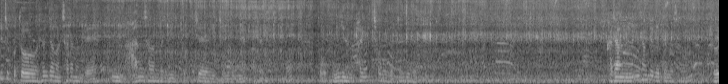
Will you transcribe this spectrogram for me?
일찍부터 현장을 찾았는데 이미 많은 사람들이 축제의 정동에 빠져 있었 고또 분위기는 활기차고 열정적이었습니다. 가장 인상적이었던 것은 별이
